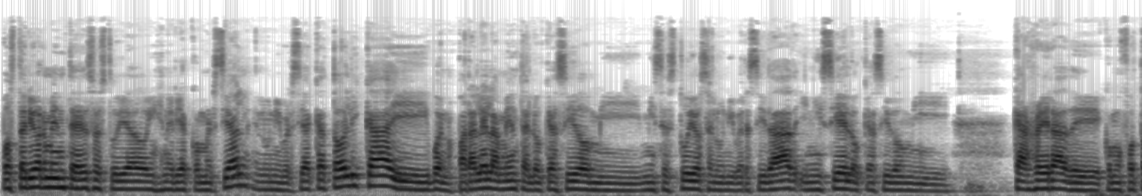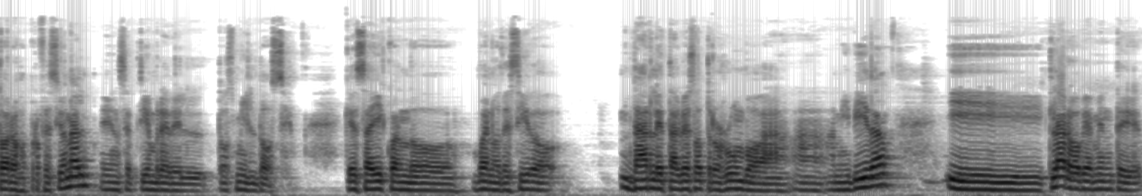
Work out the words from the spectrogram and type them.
Posteriormente a eso he estudiado ingeniería comercial en la Universidad Católica y bueno, paralelamente a lo que ha sido mis estudios en la universidad, inicié lo que ha sido mi carrera de, como fotógrafo profesional en septiembre del 2012, que es ahí cuando, bueno, decido darle tal vez otro rumbo a, mi vida y claro, obviamente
